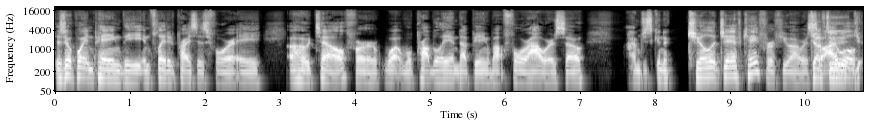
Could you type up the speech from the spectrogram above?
There's no point in paying the inflated prices for a a hotel for what will probably end up being about four hours. So I'm just going to chill at JFK for a few hours. Do so to, I will. do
